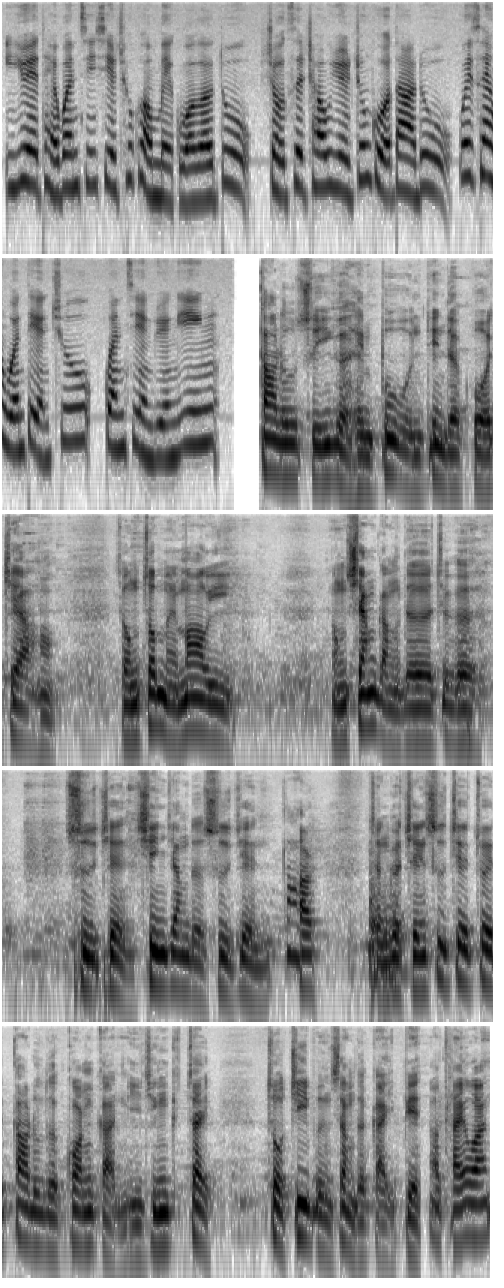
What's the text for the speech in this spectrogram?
一月台湾机械出口美国额度首次超越中国大陆，魏灿文点出关键原因。大陆是一个很不稳定的国家，哈。从中美贸易，从香港的这个事件、新疆的事件，大整个全世界对大陆的观感已经在做基本上的改变。那台湾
